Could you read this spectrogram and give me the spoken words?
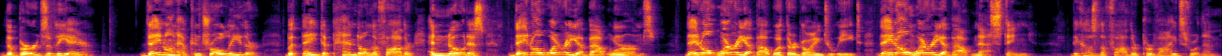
the birds of the air, they don't have control either, but they depend on the Father. And notice, they don't worry about worms. They don't worry about what they're going to eat. They don't worry about nesting because the Father provides for them.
